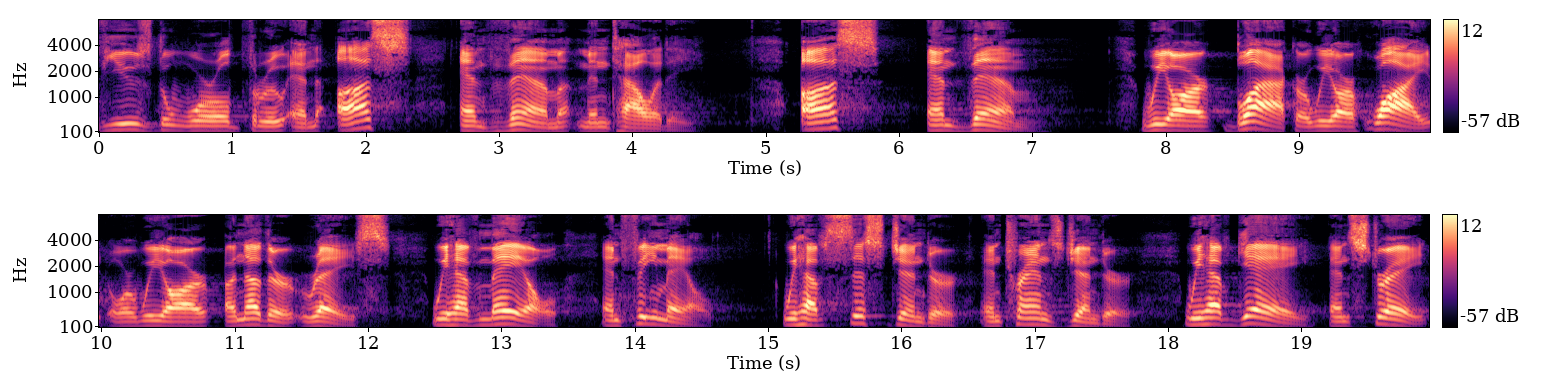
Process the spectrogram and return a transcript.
views the world through an us and them mentality. Us and them. We are black or we are white or we are another race. We have male and female. We have cisgender and transgender. We have gay and straight.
